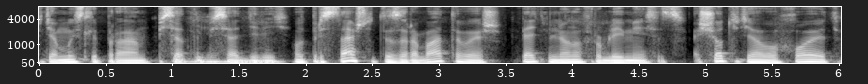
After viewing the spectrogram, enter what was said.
у тебя мысли про 50 на 50 делить. Вот представь, что ты зарабатываешь 5 миллионов рублей в месяц. Счет у тебя выходит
